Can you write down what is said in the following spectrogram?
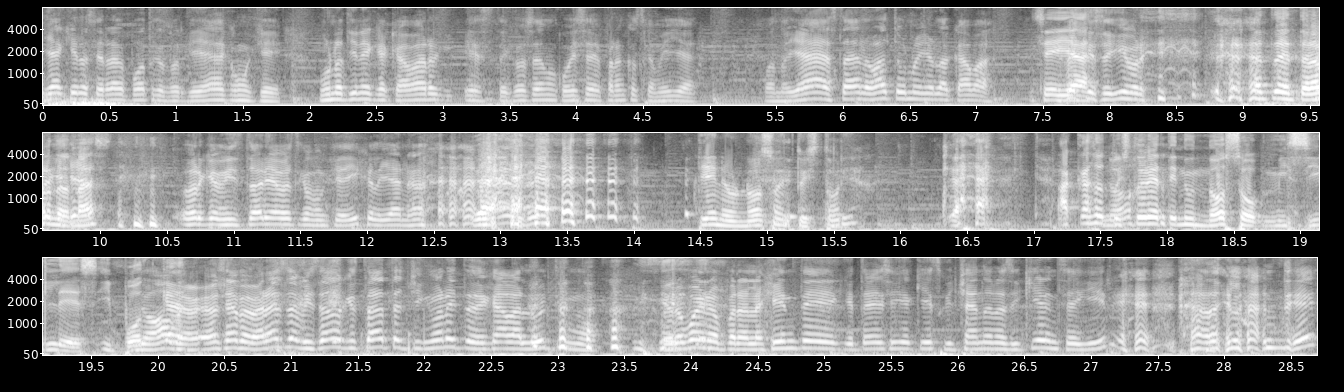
ya quiero cerrar el podcast porque ya como que uno tiene que acabar, este, cosa como dice Franco Escamilla. Cuando ya está a lo alto, uno ya lo acaba. sí, Hay ya. que seguir porque, Antes de enterarnos Porque ya- más. porque mi historia es como que híjole, ya no. ¿Tiene un oso en tu historia? ¿Acaso tu historia tiene un oso, misiles y No, me- o sea, me hubieras avisado que estaba tan chingona y te dejaba al último. Pero bueno, para la gente que todavía sigue aquí escuchándonos y quieren seguir, adelante.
